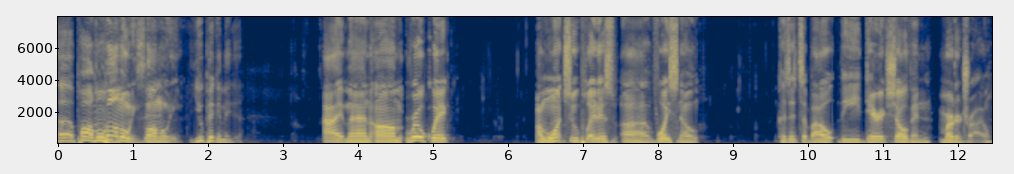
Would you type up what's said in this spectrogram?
Uh, Paul Mooney. Paul Mooney, Paul Mooney. You pick a nigga. All right, man. Um, real quick, I want to play this uh voice note because it's about the Derek Chauvin murder trial.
